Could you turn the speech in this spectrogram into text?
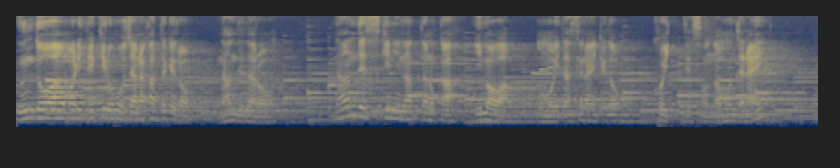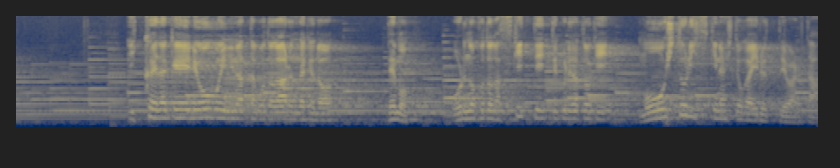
運動はあまりできる方じゃなかったけどなんでだろう。なんで好きになったのか今は思い出せないけど恋ってそんなもんじゃない？一回だけ両思いになったことがあるんだけどでも俺のことが好きって言ってくれた時もう一人好きな人がいるって言われた。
